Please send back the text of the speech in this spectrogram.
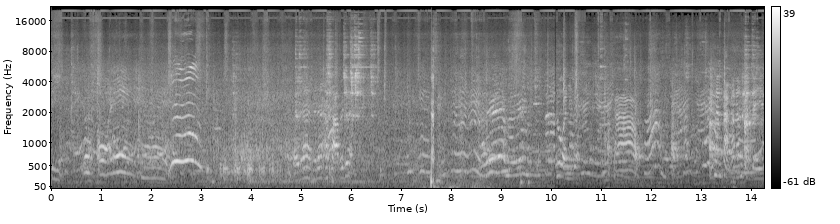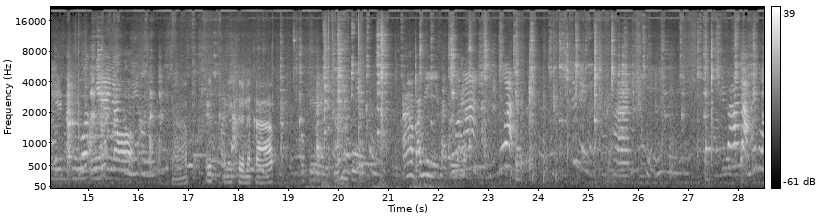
ติลูกโอเล่ใช่ไปได้ไปได้เอาฝาไปด้วยมาเร็วมาเร็วมากินข้าวลูกอันนี้ด้วยกินข้าวท่านตักอันนั้นใจเย็นๆนะดูเออรอ ครับ อึ๊บอันนี้คืนนะครับ โอเคเอาให้กูอ้าวบะหมี่ผัดซีอิ๊วที่บ้านจับให้บัว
